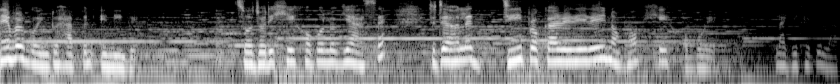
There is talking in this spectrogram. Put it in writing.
never going to happen anyway so' যদি শেষ হ'বলগীয়া আছে তেতিয়াহ'লে যি প্ৰকাৰেৰেই নহওক শেষ হ'বই। লাগি থাকি লাভ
